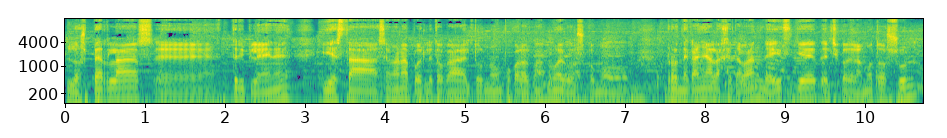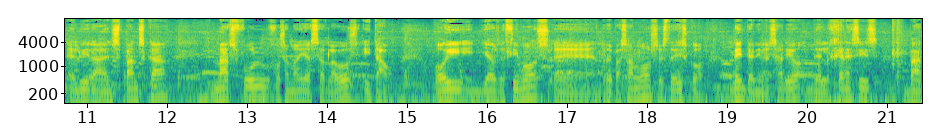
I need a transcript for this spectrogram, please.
Los Perlas, eh, Triple N y esta semana pues le toca el turno un poco a los más nuevos como Ron de Caña, La Jeta Band, de Izjet, El Chico de la Moto, Sun, Elvira Spanska, Marsful, José María Serlavos y Tao. Hoy ya os decimos, eh, repasamos este disco 20 aniversario del Genesis Bar.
